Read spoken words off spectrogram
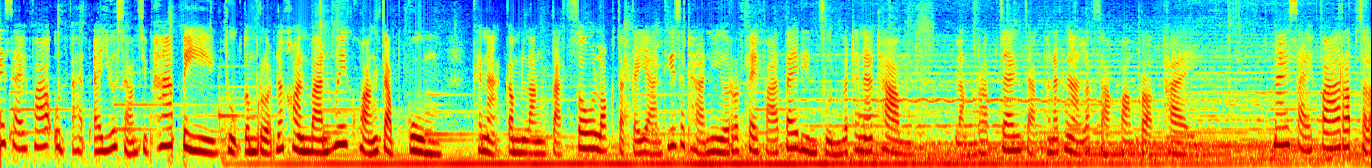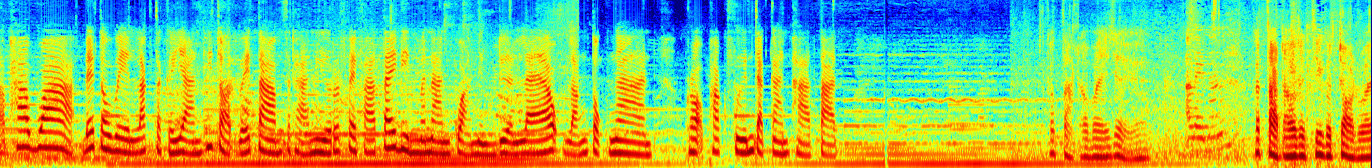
ายสายฟ้าอุดอัดอายุ 35 ปี ถูกตำรวจนครบาลห้วยขวางจับกลุ่ม ขณะกำลังตัดโซ่ล็อกจักรยานที่สถานีรถไฟฟ้าใต้ดินศูนย์วัฒนธรรม หลังรับแจ้งจากพนักงานรักษาความปลอดภัยนายสายฟ้ารับสารภาพว่าได้ตระเวนลักจักรยานที่จอดไว้ตามสถานีรถไฟฟ้าใต้ดินมานานกว่า1เดือนแล้ว หลังตกงาน เพราะพักฟื้นจากการผ่าตัด ก็ตัดเอาไว้เฉยอะไรนะ ก็ตัดเอาจากที่เขาจอดไว้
